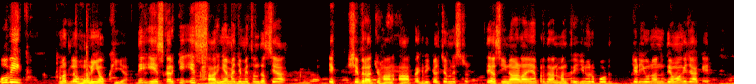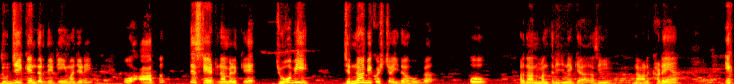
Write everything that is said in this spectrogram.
ਉਹ ਵੀ ਮਤਲਬ ਹੋਣੀ ਔਖੀ ਆ। ਤੇ ਇਸ ਕਰਕੇ ਇਹ ਸਾਰੀਆਂ ਮੈਂ ਜਿਵੇਂ ਤੁਹਾਨੂੰ ਦੱਸਿਆ ਇੱਕ ਸ਼ਿਵਰਾਜ ਚੌਹਾਨ ਆਪ ਐਗਰੀਕਲਚਰ ਮਿਨਿਸਟਰ ਤੇ ਅਸੀਂ ਨਾਲ ਆਏ ਆ ਪ੍ਰਧਾਨ ਮੰਤਰੀ ਜੀ ਨੂੰ ਰਿਪੋਰਟ ਜਿਹੜੀ ਉਹਨਾਂ ਨੂੰ ਦੇਵਾਂਗੇ ਜਾ ਕੇ, ਦੂਜੀ ਕੇਂਦਰ ਦੀ ਟੀਮ ਆ ਜਿਹੜੀ, ਉਹ ਆਪ ਤੇ ਸਟੇਟ ਨਾਲ ਮਿਲ ਕੇ ਜੋ ਵੀ ਜਿੰਨਾ ਵੀ ਕੁਝ ਚਾਹੀਦਾ ਹੋਊਗਾ, ਉਹ ਪ੍ਰਧਾਨ ਮੰਤਰੀ ਜੀ ਨੇ ਕਿਹਾ, ਅਸੀਂ ਨਾਲ ਖੜੇ ਆ ਇੱਕ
